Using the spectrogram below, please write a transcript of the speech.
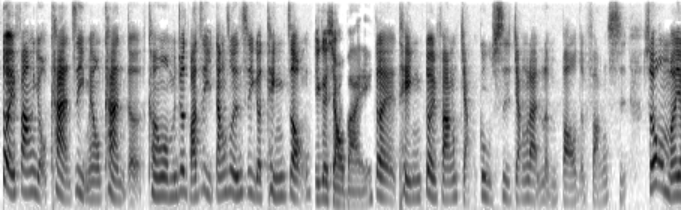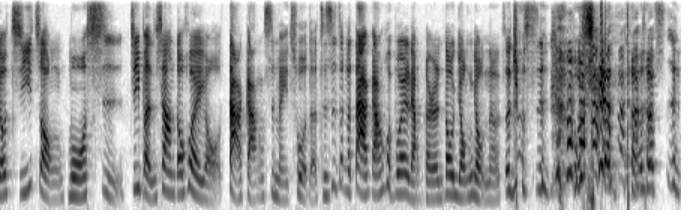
对方有看自己没有看的，可能我们就把自己当作是一个听众，一个小白，对，听对方讲故事、讲懒人包的方式。所以我们有几种模式，基本上都会有大纲是没错的，只是这个大纲会不会两个人都拥有呢？这就是不见得的事。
